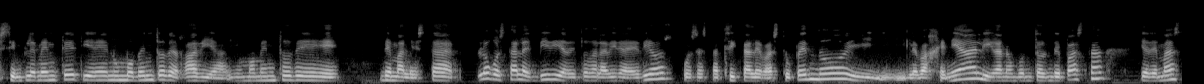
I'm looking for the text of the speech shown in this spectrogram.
simplemente tienen un momento de rabia y un momento de, de malestar. Luego está la envidia de toda la vida de Dios, pues a esta chica le va estupendo y, le va genial y gana un montón de pasta y además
